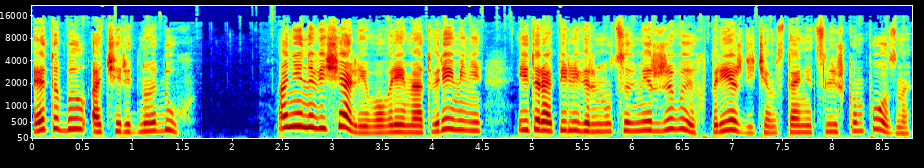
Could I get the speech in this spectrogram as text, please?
Это был очередной дух. Они навещали его время от времени и торопили вернуться в мир живых, прежде чем станет слишком поздно,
